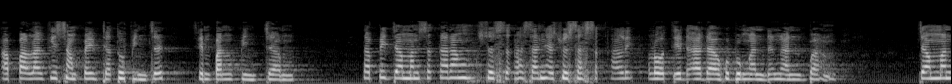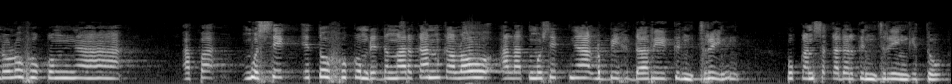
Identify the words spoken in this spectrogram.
Apalagi sampai jatuh pinjam, simpan pinjam. Tapi zaman sekarang rasanya susah sekali kalau tidak ada hubungan dengan bank. Zaman dulu hukumnya apa musik itu hukum didengarkan kalau alat musiknya lebih dari genjring, bukan sekadar genjring gitu.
